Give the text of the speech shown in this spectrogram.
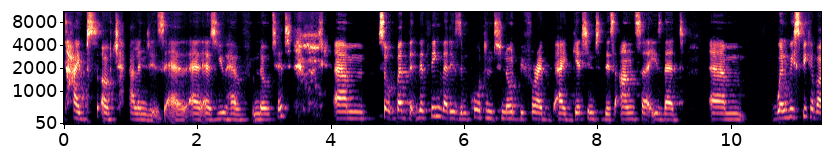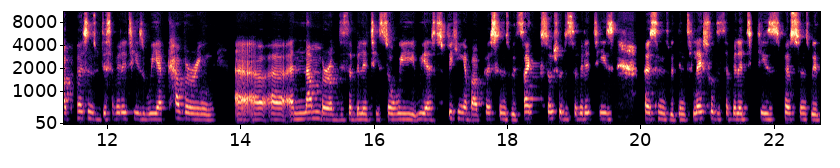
types of challenges as, as you have noted um, so but the, the, thing that is important to note before i, I get into this answer is that um, when we speak about persons with disabilities we are covering a, a, number of disabilities. So we, we are speaking about persons with psychosocial disabilities, persons with intellectual disabilities, persons with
